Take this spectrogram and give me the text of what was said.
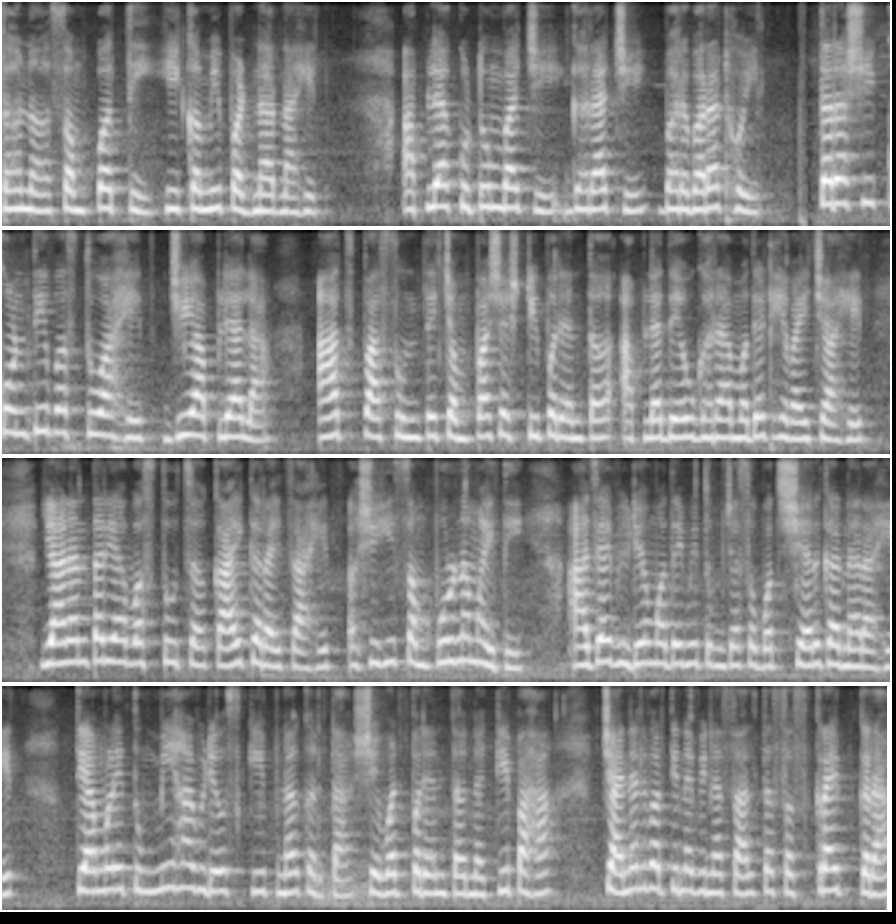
धन संपत्ती ही कमी पडणार नाहीत. आपल्या कुटुंबाची घराची भरभराट होईल. तर अशी कोणती वस्तू आहेत जी आपल्याला आजपासून ते चंपाषष्टीपर्यंत आपल्या देवघरामध्ये ठेवायच्या आहेत? यानंतर या वस्तूचं काय करायचं आहे अशी ही संपूर्ण माहिती आज या व्हिडिओमध्ये मी तुमच्यासोबत शेअर करणार आहेत त्यामुळे तुम्ही हा व्हिडिओ स्किप न करता शेवटपर्यंत नक्की पहा. चॅनलवरती नवीन असाल तर सबस्क्राईब करा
